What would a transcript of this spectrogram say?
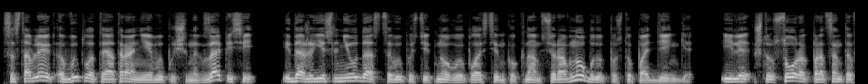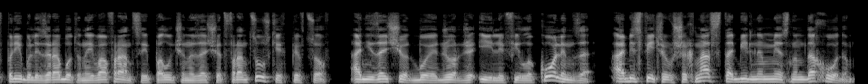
составляют выплаты от ранее выпущенных записей, и даже если не удастся выпустить новую пластинку, к нам все равно будут поступать деньги, или что 40% прибыли, заработанной во Франции, получены за счет французских певцов, а не за счет Боя Джорджа или Фила Коллинза, обеспечивших нас стабильным местным доходом,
